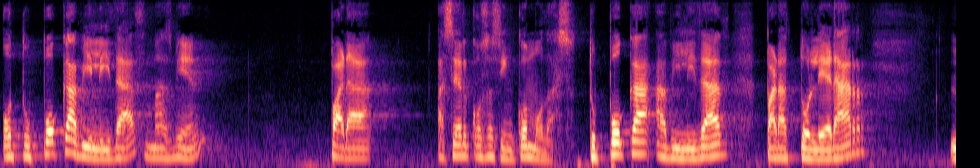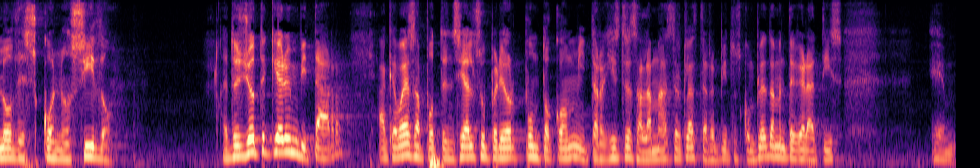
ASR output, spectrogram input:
o tu poca habilidad, más bien, para hacer cosas incómodas, tu poca habilidad para tolerar lo desconocido. Entonces yo te quiero invitar a que vayas a potencialsuperior.com y te registres a la masterclass, te repito, es completamente gratis. Eh,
